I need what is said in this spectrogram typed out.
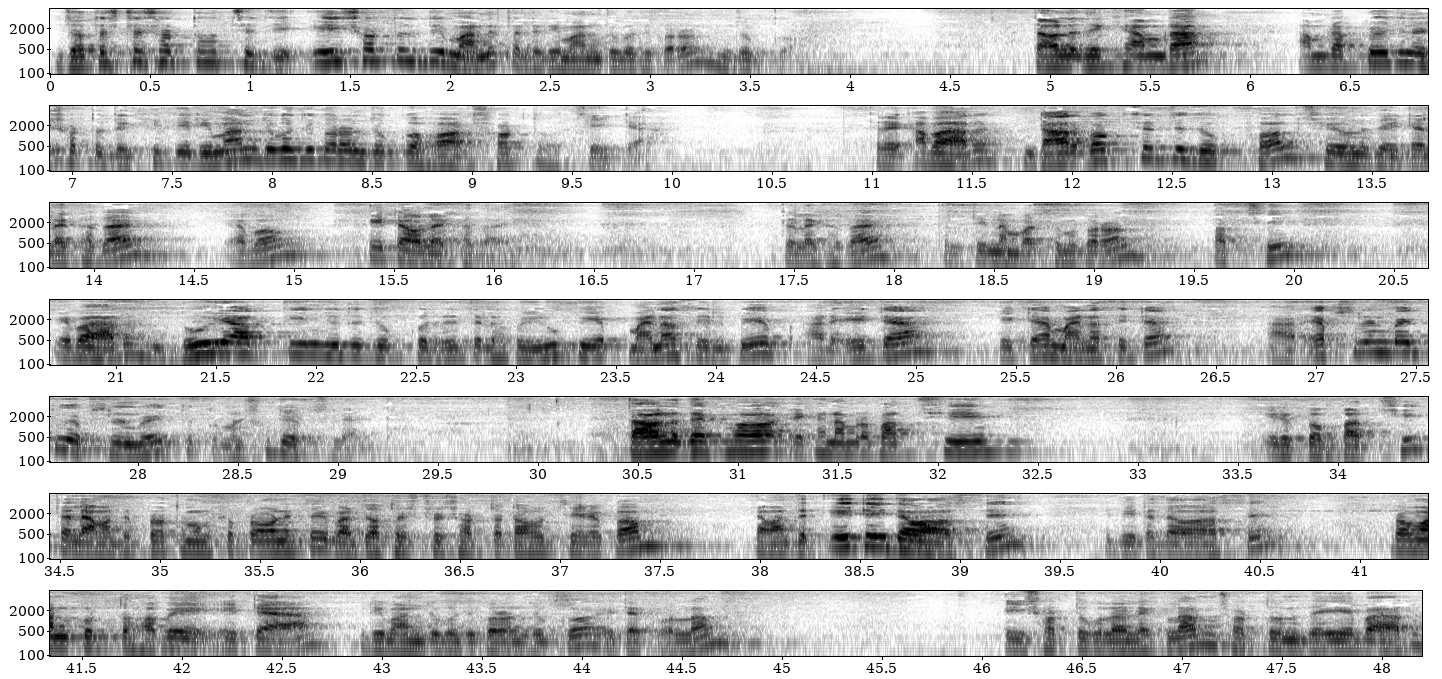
যথেষ্ট শর্ত হচ্ছে যে এই শর্ত যদি মানে তাহলে রিমান যোগজীকরণ যোগ্য। তাহলে দেখি আমরা আমরা প্রয়োজনীয় শর্ত দেখি যে রিমান যোগজীকরণ যোগ্য হওয়ার শর্ত হচ্ছে এটা তাহলে আবার ডার বক্সের যে যোগফল, সেই অনুযায়ী এটা লেখা যায় এবং এটাও লেখা যায়। এটা লেখা যায়। তাহলে তিন নম্বর সমীকরণ পাচ্ছি। এবার দুই আর তিন যদি যোগ করে দিই, তাহলে হবে ইউপিএফ মাইনাস এলপিএফ আর এটা এটা মাইনাস এটা, আর epsilon by two epsilon by two মানে শুধু অ্যাপসিলেন্ট তাহলে দেখো, এখানে আমরা পাচ্ছি, এরকম পাচ্ছি, তাহলে আমাদের প্রথম অংশ প্রমাণিত, এবার যথেষ্ট শর্তটা হচ্ছে এরকম আমাদের এইটাই দেওয়া আছে যেটা দেওয়া আছে, প্রমাণ করতে হবে এটা রিমান যোগ্যকরণযোগ্য এটা করলাম, এই শর্তগুলো লিখলাম, শর্ত অনুযায়ী এবার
